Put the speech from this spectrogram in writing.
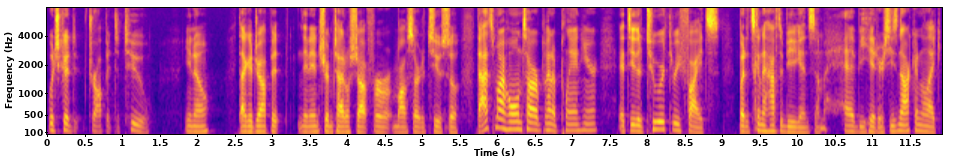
which could drop it to two. You know, that could drop it an interim title shot for Mobstar to two. So that's my whole entire kind of plan here. It's either two or three fights, but it's gonna have to be against some heavy hitters. He's not gonna like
